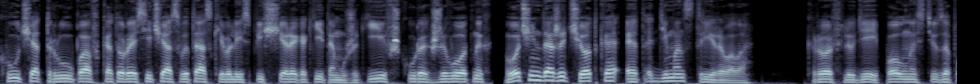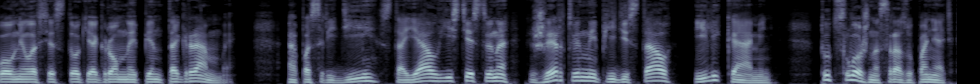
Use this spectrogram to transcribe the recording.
Куча трупов, которые сейчас вытаскивали из пещеры какие-то мужики в шкурах животных, очень даже четко это демонстрировала. Кровь людей полностью заполнила все стоки огромной пентаграммы, а посреди стоял, естественно, жертвенный пьедестал или камень. Тут сложно сразу понять.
